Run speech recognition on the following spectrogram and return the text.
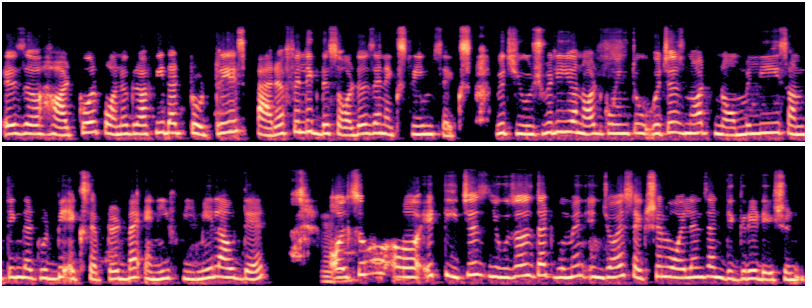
is a hardcore pornography that portrays paraphilic disorders and extreme sex which usually you're not going to which is not normally something that would be accepted by any female out there Mm-hmm. Also, uh, it teaches users that women enjoy sexual violence and degradation.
